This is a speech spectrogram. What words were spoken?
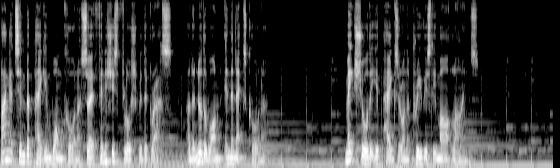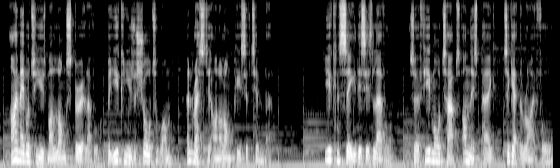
bang a timber peg in one corner so it finishes flush with the grass and another one in the next corner. Make sure that your pegs are on the previously marked lines. I'm able to use my long spirit level but you can use a shorter one and rest it on a long piece of timber. You can see this is level so a few more taps on this peg to get the right fall.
